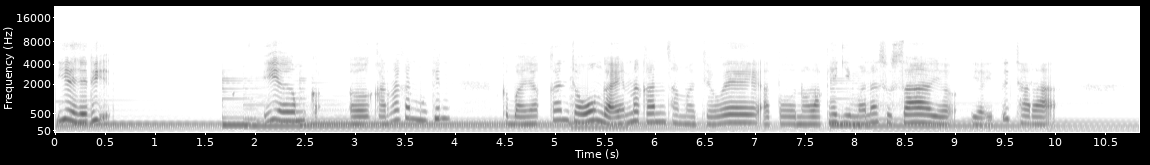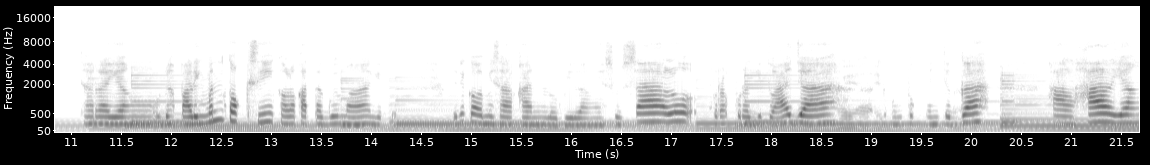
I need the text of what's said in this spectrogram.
Iya jadi iya uh, karena kan mungkin kebanyakan cowok nggak enak kan sama cewek atau nolaknya gimana susah. Ya ya itu cara cara yang udah paling mentok sih kalau kata gue mah gitu. Jadi kalau misalkan lo bilangnya susah lo pura-pura gitu aja oh, iya, untuk mencegah hal-hal yang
